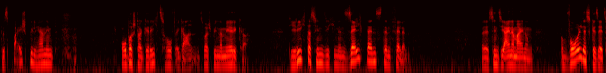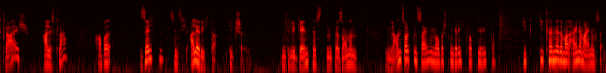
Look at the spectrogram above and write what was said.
das Beispiel hernimmt, oberster Gerichtshof egal, zum Beispiel in Amerika. Die Richter sind sich in den seltensten Fällen, äh, sind sie einer Meinung, obwohl das Gesetz klar ist, alles klar, aber selten sind sich alle Richter, die intelligentesten Personen im Land sollten sein, im obersten Gerichtshof, die Richter, die, die können nicht einmal einer Meinung sein.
